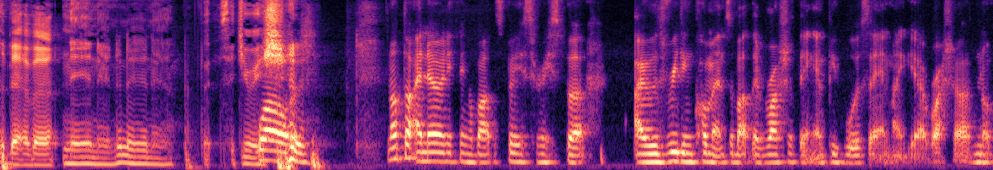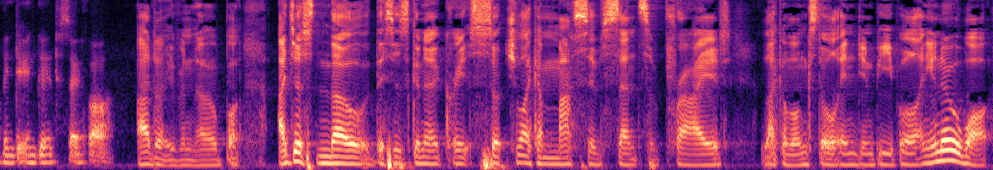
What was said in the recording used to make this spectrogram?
a bit of a no, no, no, no, no Well, situation. not that I know anything about the space race, but I was reading comments about the Russia thing, and people were saying like, "Yeah, Russia have not been doing good so far." I don't even know, but I just know this is gonna create such like a massive sense of pride, like amongst all Indian people. And you know what?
